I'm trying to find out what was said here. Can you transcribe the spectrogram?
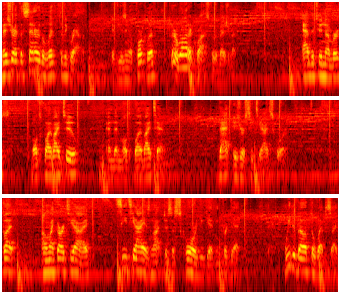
Measure at the center of the lift to the ground. If using a forklift, put a rod across for the measurement. Add the two numbers, multiply by 2, and then multiply by 10. That is your CTI score. But unlike RTI, CTI is not just a score you get and forget. We developed a website,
